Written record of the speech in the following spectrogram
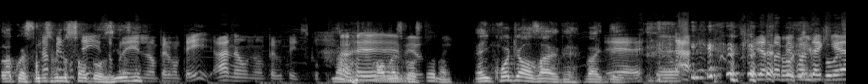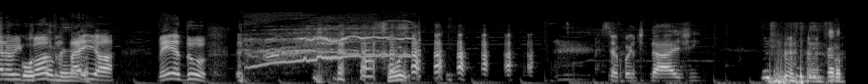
Pela questão do perguntei isso pra saudosismo. ele, não perguntei? Ah, não, não perguntei, desculpa. Não, qual mais gostou, não. É encontro de Alzheimer, vai ter. É. Queria saber quando é que era o encontro, tá aí, ó. Vem, Edu. Foi. Isso é bandidagem. Cara,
